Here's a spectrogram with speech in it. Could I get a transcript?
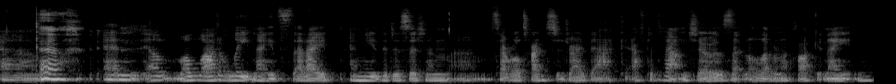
Um, Oh. and a, a lot of late nights that I, I made the decision um, several times to drive back after the fountain shows at 11 o'clock at night and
